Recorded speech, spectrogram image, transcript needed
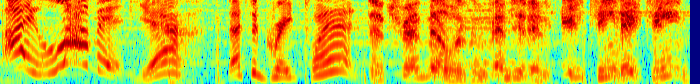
I love it! Yeah, that's a great plan. The treadmill was invented in 1818.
